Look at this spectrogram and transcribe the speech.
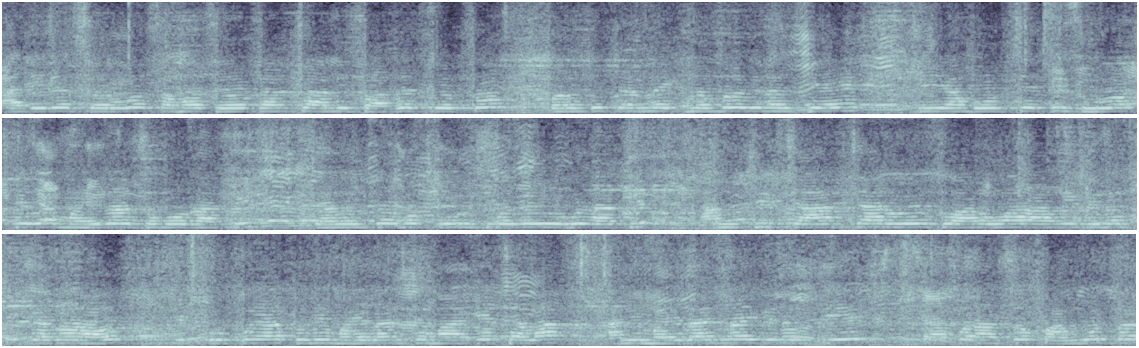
आलेल्या सर्व समाजसेवकांचं आम्ही स्वागत करतो. परंतु त्यांना एक नम्र विनंती आहे की या मोर्चाची सुरुवातीला महिला समोर राहतील त्यानंतर मग पुरुष वगैरे उभे राहतील आमची चार चार वेळेस वारंवार आम्ही विनंती करणार आहोत की कृपया तुम्ही महिलांच्या मागे चला. आणि महिलांना विनंती आहे की आपण असं पांगून न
